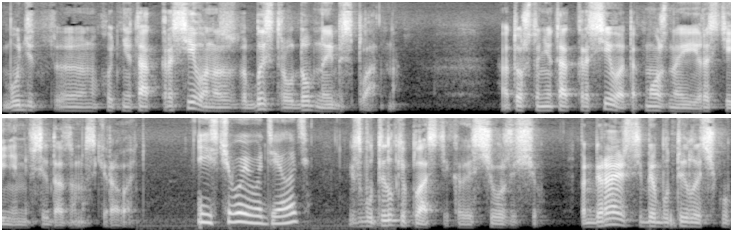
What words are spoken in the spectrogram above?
Будет э, ну, хоть не так красиво, но быстро, удобно и бесплатно. А то, что не так красиво, так можно и растениями всегда замаскировать. И из чего его делать? Из бутылки пластиковой, из чего же еще? Подбираешь себе бутылочку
